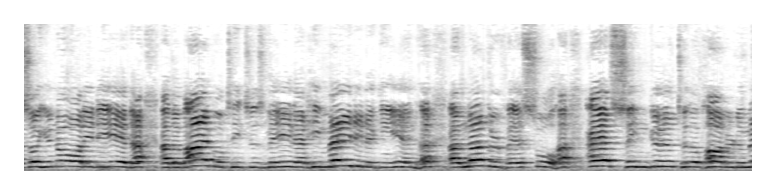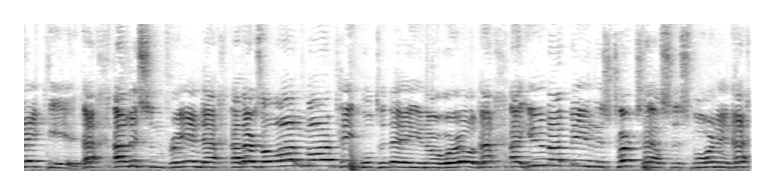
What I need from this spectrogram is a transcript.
so you know what he did. the Bible teaches me that he made it again, another vessel, as seemed good to the potter to make it. listen listen, friend, uh, uh, there's a lot of more people today in our world. Uh, uh you might be in this church house this morning uh,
